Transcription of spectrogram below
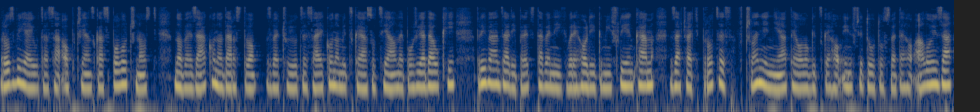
rozvíjajúca sa občianská spoločnosť, nové zákonodarstvo, zväčšujúce sa ekonomické a sociálne požiadavky, privádzali predstavených v Reholi k myšlienkam začať proces včlenenia Teologického inštitútu svätého Alojza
